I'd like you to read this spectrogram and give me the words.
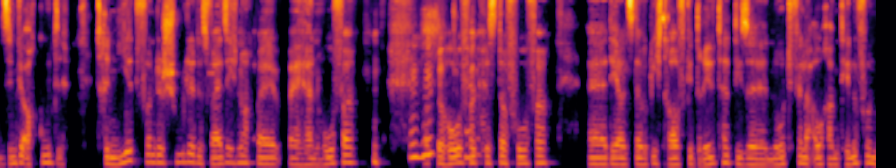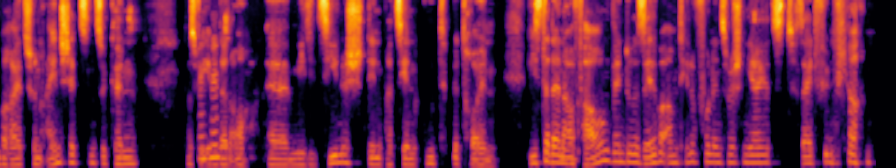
sind wir auch gut trainiert von der Schule. Das weiß ich noch bei, bei Herrn Hofer, mhm. Dr. Hofer, Christoph Hofer, äh, der uns da wirklich drauf gedrillt hat, diese Notfälle auch am Telefon bereits schon einschätzen zu können dass wir mhm. eben dann auch äh, medizinisch den Patient gut betreuen. Wie ist da deine mhm. Erfahrung, wenn du selber am Telefon inzwischen ja jetzt seit fünf Jahren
